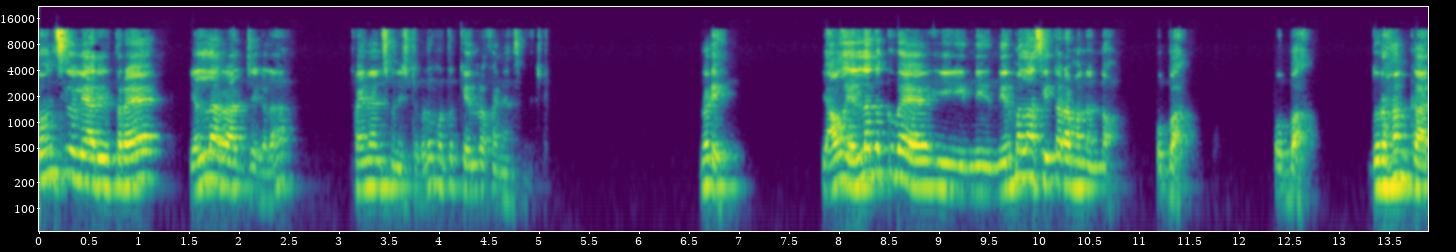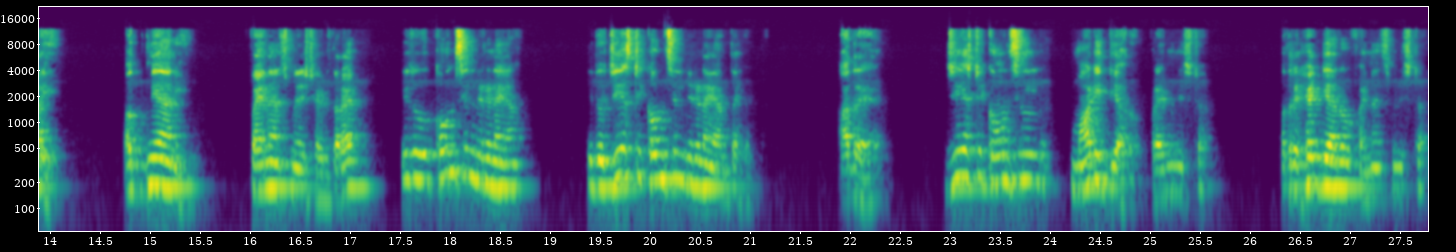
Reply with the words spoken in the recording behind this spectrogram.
ಕೌನ್ಸಿಲ್ ಅಲ್ಲಿ ಯಾರು ಇರ್ತಾರೆ ಎಲ್ಲ ರಾಜ್ಯಗಳ ಫೈನಾನ್ಸ್ ಮಿನಿಸ್ಟರ್ಗಳು ಮತ್ತು ಕೇಂದ್ರ ಫೈನಾನ್ಸ್ ಮಿನಿಸ್ಟರ್ ನೋಡಿ, ಯಾವ ಎಲ್ಲದಕ್ಕೂ ಈ ನಿರ್ಮಲಾ ಸೀತಾರಾಮನ್ ಅನ್ನೋ ಒಬ್ಬ ಒಬ್ಬ ದುರಹಂಕಾರಿ, ಅಜ್ಞಾನಿ ಫೈನಾನ್ಸ್ ಮಿನಿಸ್ಟರ್ ಹೇಳ್ತಾರೆ. ಇದು ಕೌನ್ಸಿಲ್ ನಿರ್ಣಯ, ಇದು ಜಿ ಎಸ್ ಟಿ ಕೌನ್ಸಿಲ್ ನಿರ್ಣಯ ಅಂತ ಹೇಳ್ತಾರೆ. ಆದ್ರೆ ಜಿ ಎಸ್ ಟಿ ಕೌನ್ಸಿಲ್ ಮಾಡಿದ್ಯಾರು ಪ್ರೈಮ್ ಮಿನಿಸ್ಟರ್ ಅದರ ಹೆಡ್ ಯಾರು? ಫೈನಾನ್ಸ್ ಮಿನಿಸ್ಟರ್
